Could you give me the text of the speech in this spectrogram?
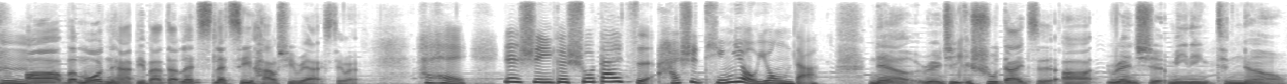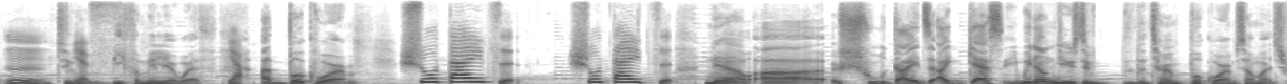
Uh, but more than happy about that, let's let's see how she reacts to it. 嘿嘿，认识一个书呆子还是挺有用的。 Now, 认识一个书呆子, uh, 认识 meaning to know, to yes. be familiar with. Yeah. A bookworm. 书呆子， 书呆子。 Now, uh, 书呆子, I guess we don't use the, the term bookworm so much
